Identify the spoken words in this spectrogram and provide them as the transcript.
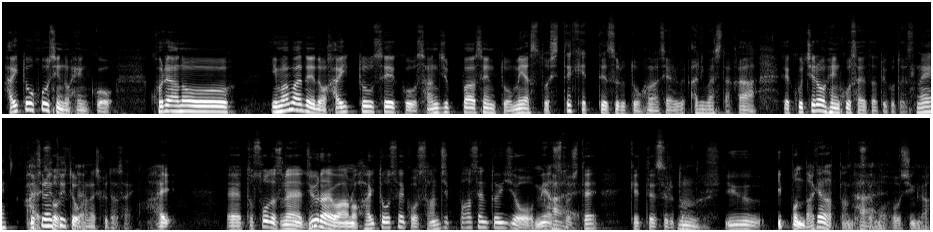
配当方針の変更これあの今までの配当成功30%を目安として決定するとお話ありましたがこちらを変更されたということですね。こちらについてお話しください。はい、えー、とそうですね。従来はあの配当成功30%以上を目安として決定するという一本だけだったんですけども、はい、方針が。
